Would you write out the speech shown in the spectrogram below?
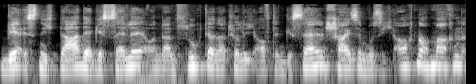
wer ist nicht da? Der Geselle. Und dann flucht er natürlich auf den Gesellen. Scheiße muss ich auch noch machen.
